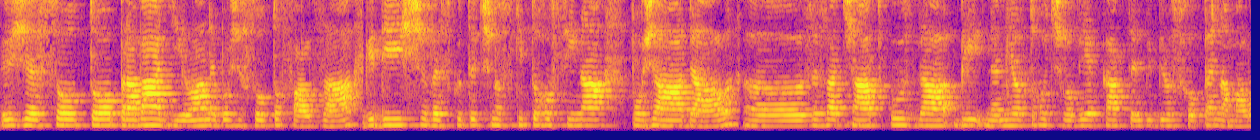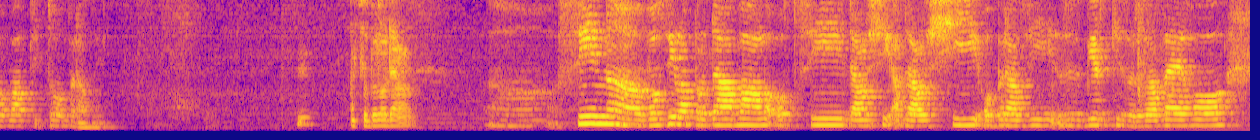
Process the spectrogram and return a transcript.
že jsou to pravá díla nebo že jsou to falza, když ve skutečnosti toho syna požádal e, ze začátku, zda by neměl toho člověka, který by byl schopen namalovat tyto obrazy. A co bylo dál? Eh, syn vozila prodával otci další a další obrazy ze sbírky Zrzavého, Eh,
